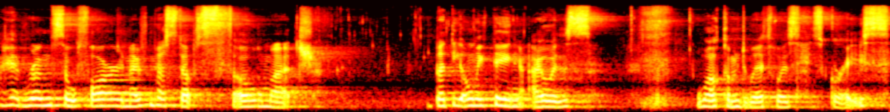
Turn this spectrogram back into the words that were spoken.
I had run so far and I've messed up so much. But the only thing I was welcomed with was His grace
